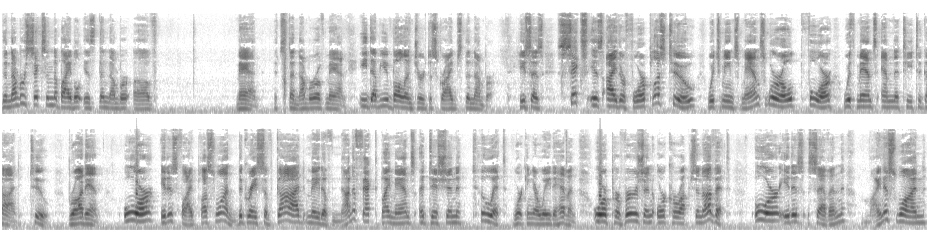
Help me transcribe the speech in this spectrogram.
The number six in the Bible is the number of man. It's the number of man. E.W. Bullinger describes the number. He says, six is either four plus two, which means man's world, four, with man's enmity to God, two, brought in. Or it is 5 plus 1, the grace of God made of none effect by man's addition to it, working our way to heaven, or perversion or corruption of it. Or it is 7 minus 1,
